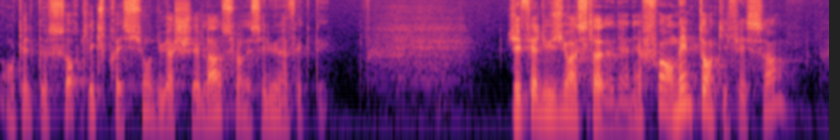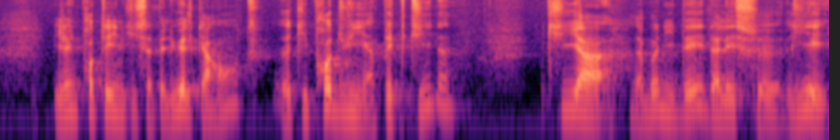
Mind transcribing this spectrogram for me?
en quelque sorte l'expression du HLA sur la cellule infectée. J'ai fait allusion à cela la dernière fois. En même temps qu'il fait ça, il a une protéine qui s'appelle UL40 euh, qui produit un peptide qui a la bonne idée d'aller se lier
